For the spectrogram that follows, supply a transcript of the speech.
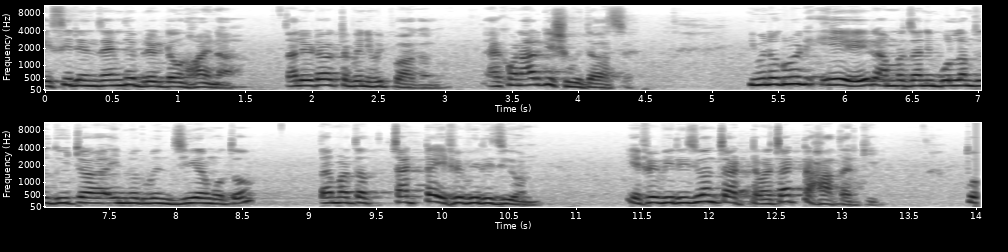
অ্যাসিড এনজাইম দিয়ে ব্রেকডাউন হয় না। তাহলে এটাও একটা বেনিফিট পাওয়া গেল। এখন আর কি সুবিধা আছে? ইমিউনোগ্লোবিন এর, আমরা জানি, বললাম যে দুইটা ইমিউনোগ্লোবিন জি এর মতো, তার মানে তার চারটা এফএবি রিজিয়ন এফএবি রিজিয়ন চারটা মানে চারটা হাত আর কি। তো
